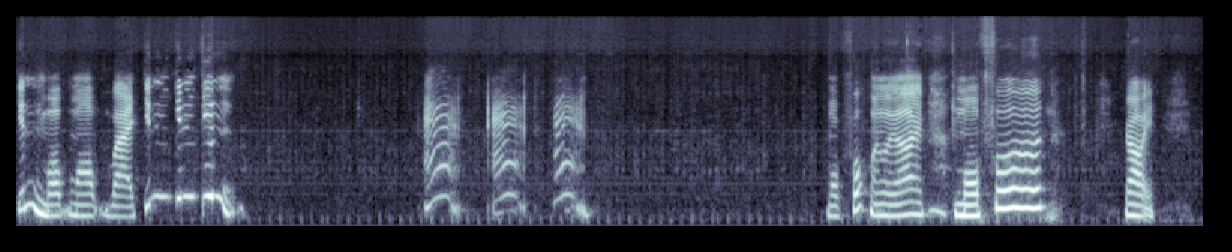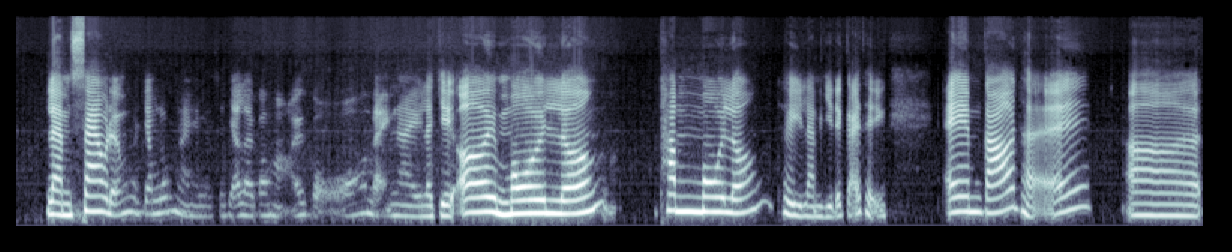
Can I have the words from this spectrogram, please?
911 và 999 à, à, à. một phút mọi người ơi một phút. Rồi làm sao để trong lúc này mình sẽ trả lời câu hỏi của bạn này là chị ơi môi lớn thâm môi lớn thì làm gì để cải thiện? Em có thể uh,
